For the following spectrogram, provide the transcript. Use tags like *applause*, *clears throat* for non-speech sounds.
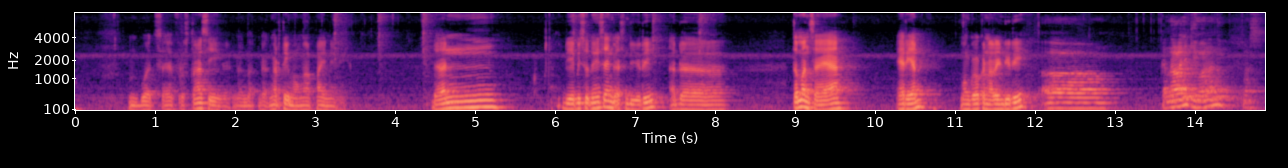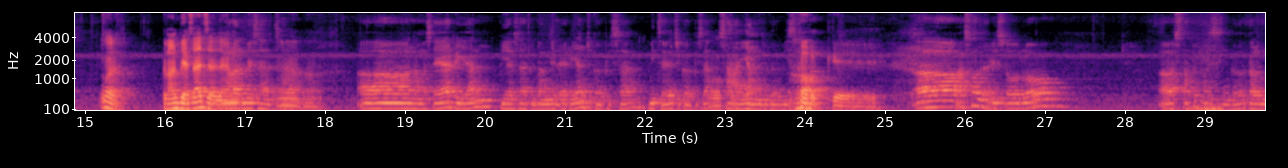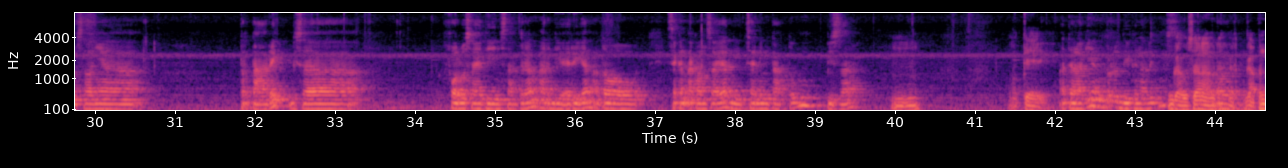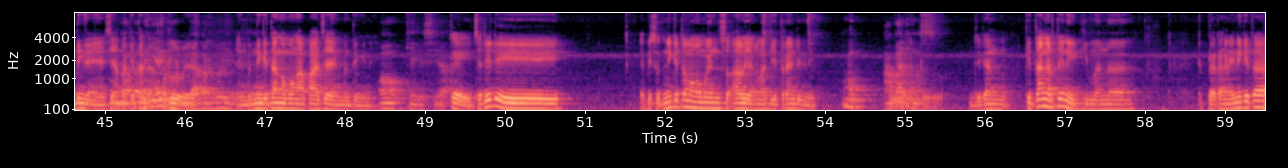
membuat saya frustasi nggak ngerti mau ngapain ini. Dan di episode ini saya nggak sendiri ada teman saya Erian monggo kenalin diri. Eh, kenalannya gimana nih, Mas? Wah, kenalan biasa aja jangan Kenalan biasa aja. Eh, nama saya Rian, biasa dipanggil Rian juga bisa, Wijaya juga bisa, Sayang juga bisa. oke. Eh, asal dari Solo, eh, status masih single. Kalau misalnya tertarik bisa follow saya di Instagram Ardi Rian atau second account saya di Channing Tatum bisa. Hmm. oke Ada lagi yang perlu dikenali Mas? nggak usah lah udah nggak- nggak penting kayaknya siapa kita nggak ya, perlu ya perlu ya. yang penting kita ngomong apa aja yang penting ini Oke siap. Oke, jadi di episode ini kita mau ngomongin soal yang lagi trending nih. Mau apa itu Mas? Jadi kan kita ngerti nih gimana belakangan ini kita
